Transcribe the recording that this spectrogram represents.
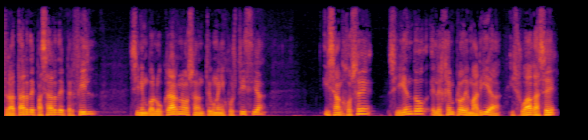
tratar de pasar de perfil sin involucrarnos ante una injusticia y San José siguiendo el ejemplo de María y su hágase,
